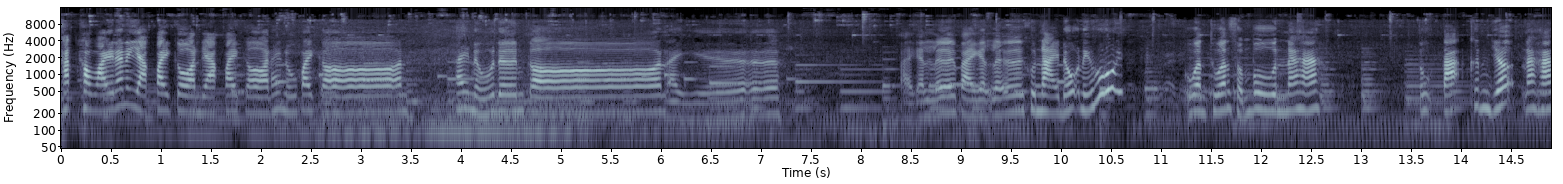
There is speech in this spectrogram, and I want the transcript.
คัดเขาไว้นะอยากไปก่อน อยากไปก่อนให้หนูไปก่อน ให้หนูเดินก่อนไอ้เไปกันเลยไปกันเลย คุณนายโดะนี่หุ้ยอ้วนท้วนสมบูรณ์นะคะ ตุตะขึ้นเยอะนะคะ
